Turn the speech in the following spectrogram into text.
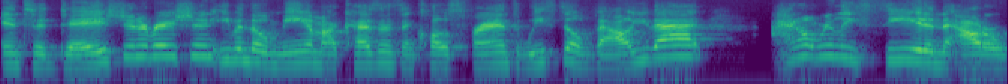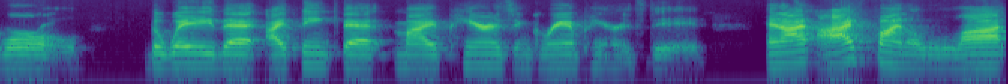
in today's generation, even though me and my cousins and close friends, we still value that. I don't really see it in the outer world the way that I think that my parents and grandparents did. And I, I find a lot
